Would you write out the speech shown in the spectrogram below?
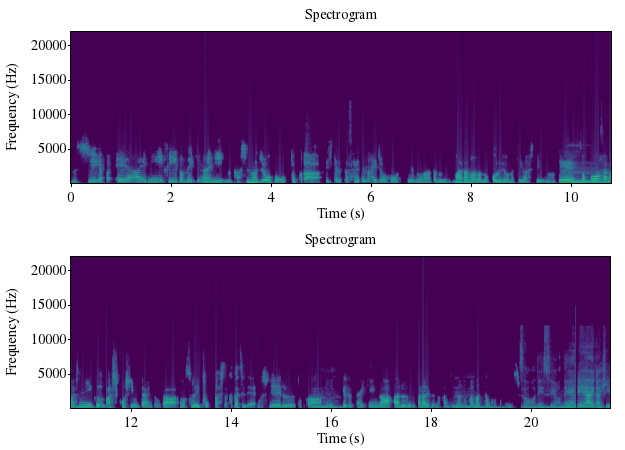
すし、やっぱ AI にフィードできない昔の情報とか、デジタル化されてない情報っていうのは多分まだまだ残るような気がしているので、そこを探しに行く足腰みたいのが、もうそれに特化した形で教えるとか、身につける体験があるパラレルな感じなのかなって思ってます、ね、そうですよね。AI が拾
